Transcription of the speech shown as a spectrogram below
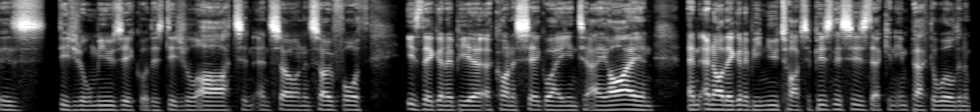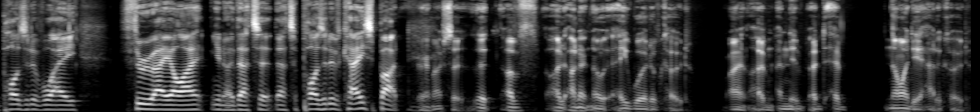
there's digital music or there's digital art and, and so on and so forth. Is there going to be a, a kind of segue into AI and, and and are there going to be new types of businesses that can impact the world in a positive way through AI? You know, that's a that's a positive case, but Very much so. That I've I, I don't know a word of code, right? I, I, had no idea how to code,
